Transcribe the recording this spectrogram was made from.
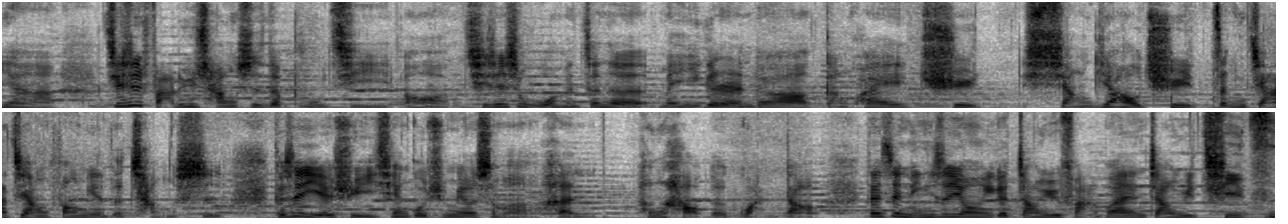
呀。其实法律常识的普及哦，其实是我们真的每一个人都要赶快去想要去增加这样方面的尝试。可是也许以前过去没有什么很很好的管道，但是您是用一个章鱼法官、章鱼妻子、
